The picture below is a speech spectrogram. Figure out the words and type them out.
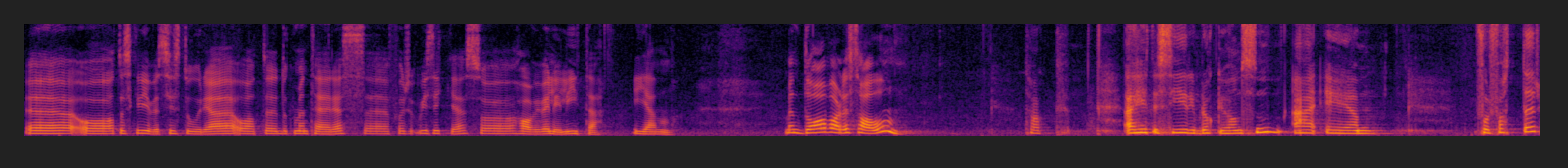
Uh, og at det skrives historie, og at det dokumenteres. For hvis ikke så har vi veldig lite igjen. Men da var det salen. Takk. Jeg heter Siri Broch Johansen. Jeg er forfatter,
